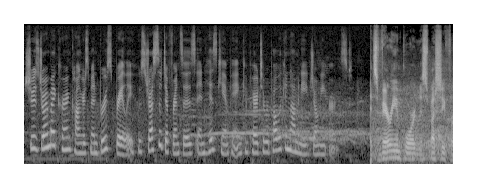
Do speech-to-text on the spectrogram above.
She was joined by current Congressman Bruce Braley, who stressed the differences in his campaign compared to Republican nominee Joni Ernst. It's very important, especially for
